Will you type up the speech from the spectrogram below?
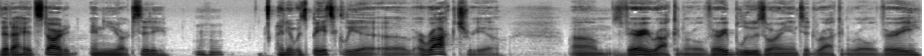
that I had started in New York City, and it was basically a, a, a rock trio. Um, it was very rock and roll, very blues oriented rock and roll, very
